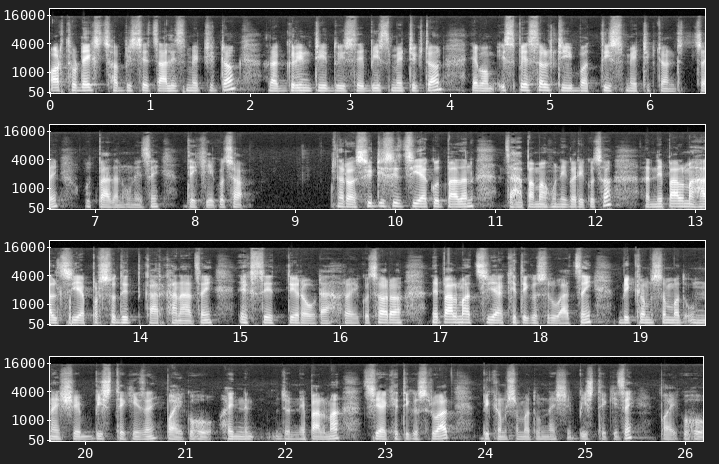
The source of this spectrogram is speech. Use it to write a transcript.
अर्थोडेक्स छब्बिस सय चालिस मेट्रिक टन र ग्रिन टी दुई सय बिस मेट्रिक टन एवं स्पेसल टी बत्तिस मेट्रिक टन चाहिँ उत्पादन हुने चाहिँ देखिएको छ। र सिटिसी चियाको उत्पादन झापामा हुने गरेको छ र नेपालमा हाल चिया प्रशोधित कारखाना चाहिँ एक सय तेह्रवटा रहेको छ र नेपालमा चिया खेतीको सुरुवात चाहिँ विक्रम सम्मत उन्नाइस सय बिसदेखि चाहिँ भएको हो। है जुन नेपालमा चिया खेतीको सुरुवात विक्रम सम्मत उन्नाइस सय बिसदेखि चाहिँ भएको हो।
